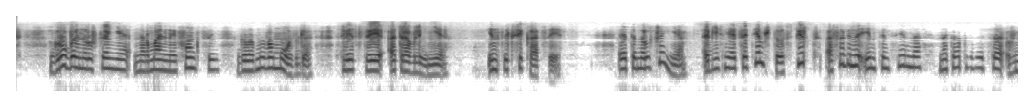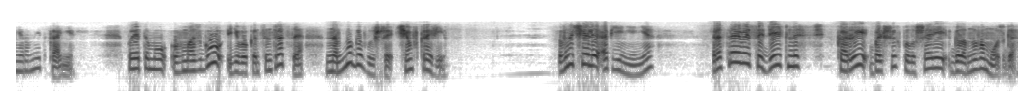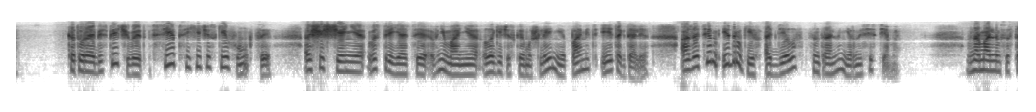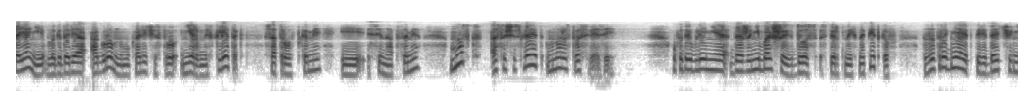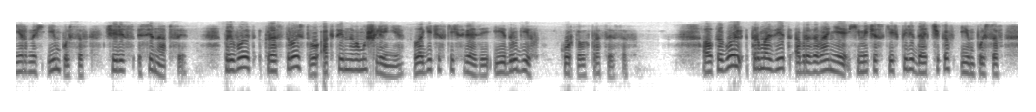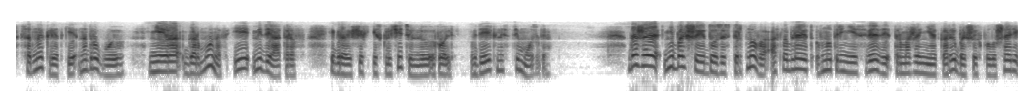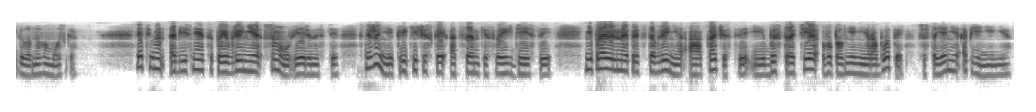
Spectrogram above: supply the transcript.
грубое нарушение нормальной функции головного мозга вследствие отравления, интоксикации. Это нарушение – объясняется тем, что спирт особенно интенсивно накапливается в нервной ткани. Поэтому в мозгу его концентрация намного выше, чем в крови. В начале опьянения расстраивается деятельность коры больших полушарий головного мозга, которая обеспечивает все психические функции – ощущение, восприятие, внимание, логическое мышление, память и так далее, а затем и других отделов центральной нервной системы. В нормальном состоянии, благодаря огромному количеству нервных клеток с отростками и синапсами, мозг осуществляет множество связей. Употребление даже небольших доз спиртных напитков затрудняет передачу нервных импульсов через синапсы, приводит к расстройству активного мышления, логических связей и других корковых процессов. Алкоголь тормозит образование химических передатчиков импульсов с одной клетки на другую, нейрогормонов и медиаторов, играющих исключительную роль в деятельности мозга. Даже небольшие дозы спиртного ослабляют внутренние связи торможения коры больших полушарий головного мозга. Этим объясняется появление самоуверенности, снижение критической оценки своих действий, неправильное представление о качестве и быстроте выполнения работы в состоянии опьянения.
